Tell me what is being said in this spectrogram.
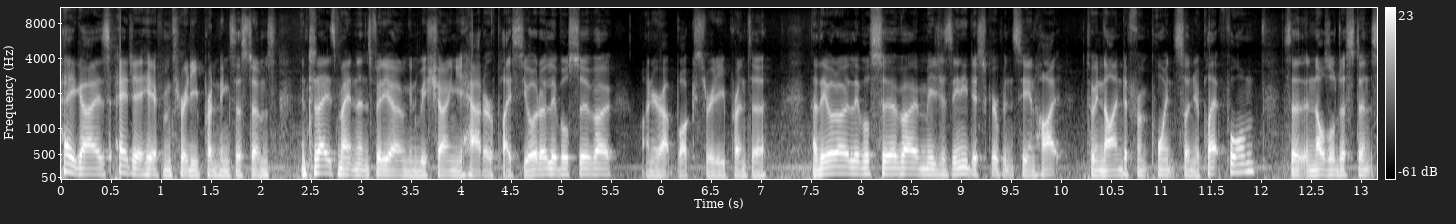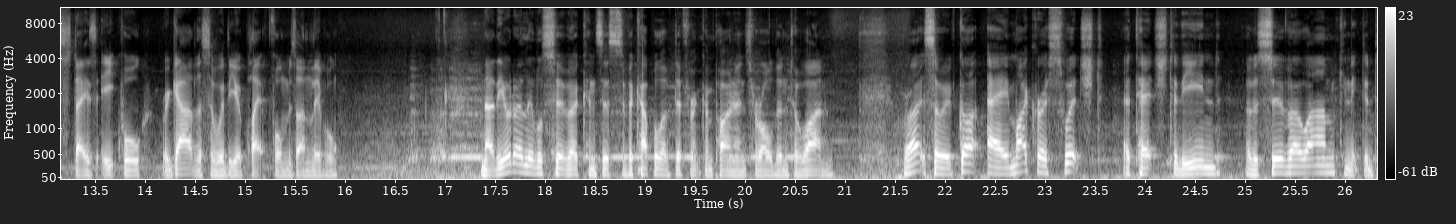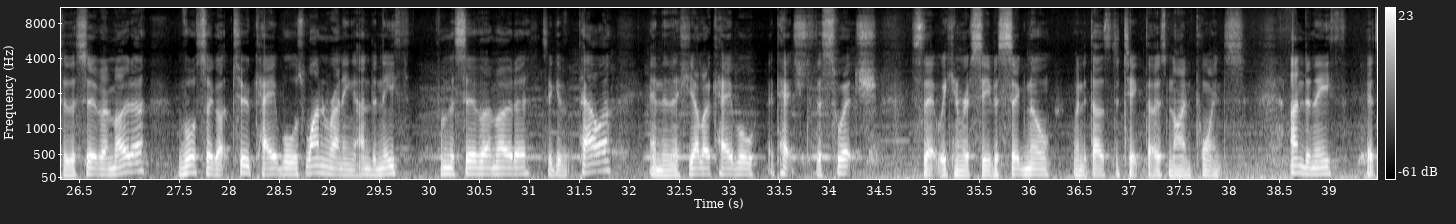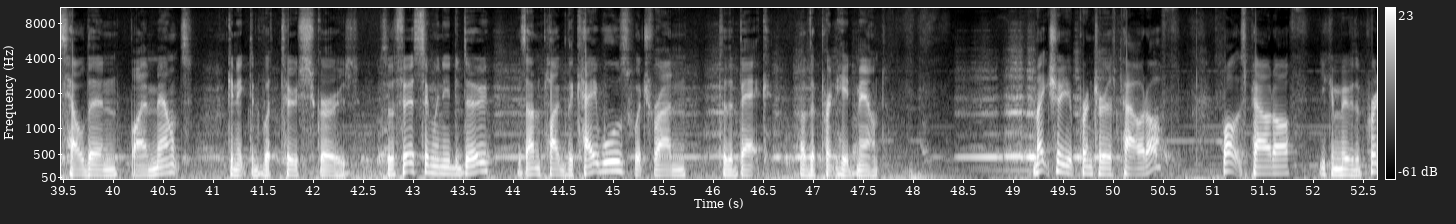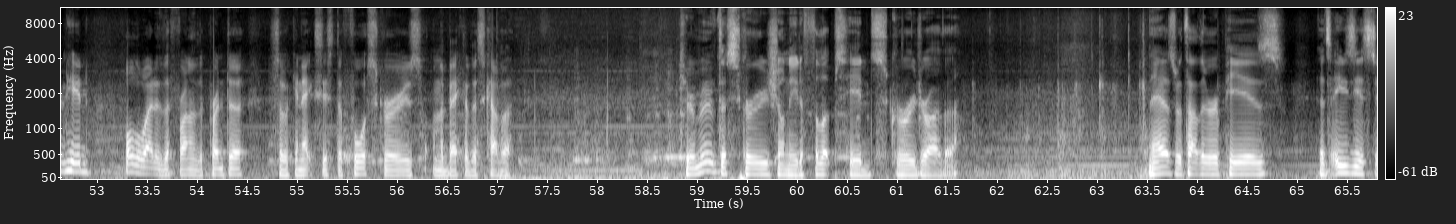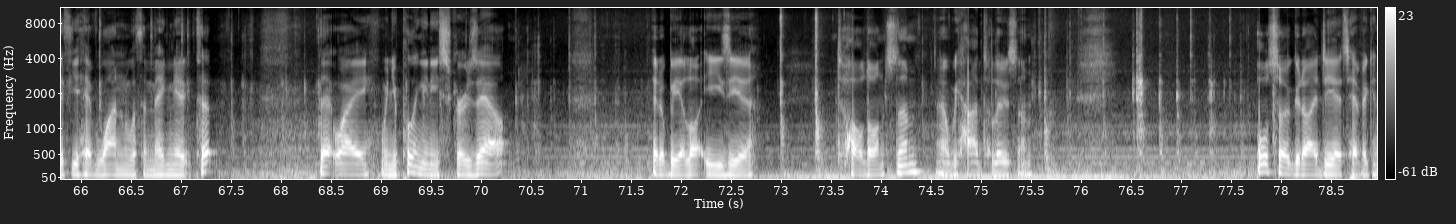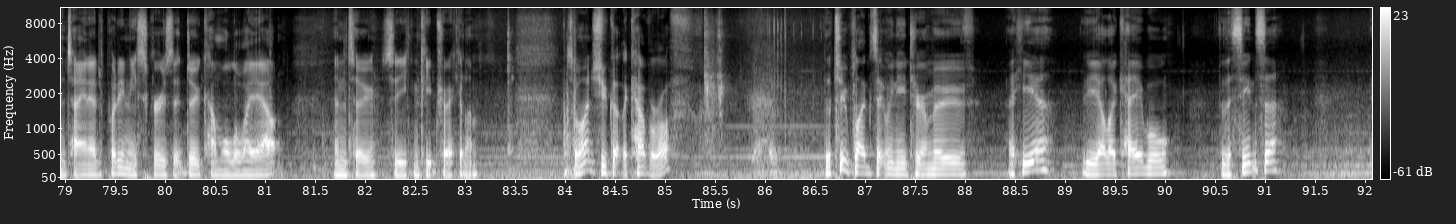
Hey guys, AJ here from 3D Printing Systems. In today's maintenance video I'm going to be showing you how to replace the auto level servo on your UP Box 3D printer. Now the auto level servo measures any discrepancy in height between 9 different points on your platform so that the nozzle distance stays equal regardless of whether your platform is unlevel. Now the auto level servo consists of a couple of different components rolled into one. Right, so we've got a micro switch attached to the end of a servo arm connected to the servo motor. We've also got two cables, one running underneath from the servo motor to give it power and then this yellow cable attached to the switch so that we can receive a signal when it does detect those nine points. Underneath it's held in by a mount connected with two screws. So the first thing we need to do is unplug the cables which run to the back of the print head mount. Make sure your printer is powered off. While it's powered off you can move the print head all the way to the front of the printer so we can access the four screws on the back of this cover. To remove the screws you'll need a Phillips head screwdriver. Now as with other repairs, it's easiest if you have one with a magnetic tip. That way when you're pulling any screws out, it'll be a lot easier to hold on to them and it'll be hard to lose them. Also a good idea to have a container to put any screws that do come all the way out into so you can keep track of them. So once you've got the cover off, the two plugs that we need to remove are here, the yellow cable for the sensor,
